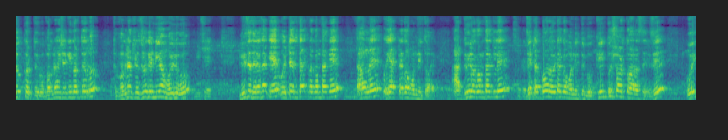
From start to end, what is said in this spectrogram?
যোগ করতে হবে। ভগ্নাংশ কি করতে হবে? তো ভগ্নাংশ যোগের নিয়ম হইল নিচে যেটা থাকে ওইটা যদি একরকম থাকে তাহলে ওই একটা কমন নিতে হয়। আর দুই রকম থাকলে যেটা বড় ওইটা কমন নিতে হবে। কিন্তু শর্ত আছে যে ওই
